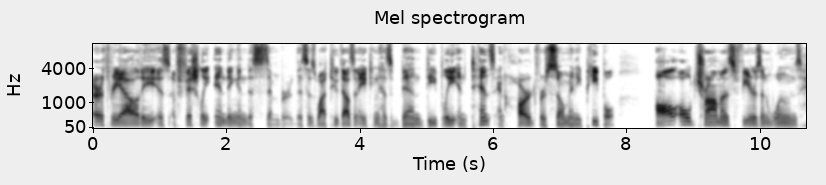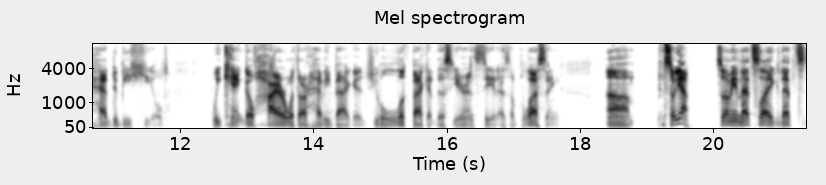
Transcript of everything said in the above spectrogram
Earth reality is officially ending in December. This is why 2018 has been deeply intense and hard for so many people. All old traumas, fears, and wounds had to be healed. We can't go higher with our heavy baggage. You will look back at this year and see it as a blessing. Um, so yeah, so I mean that's like that's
